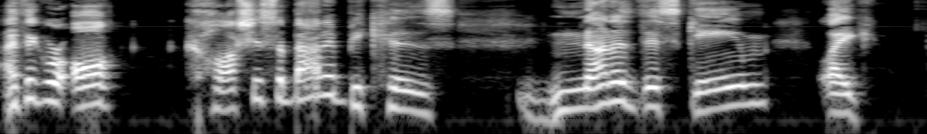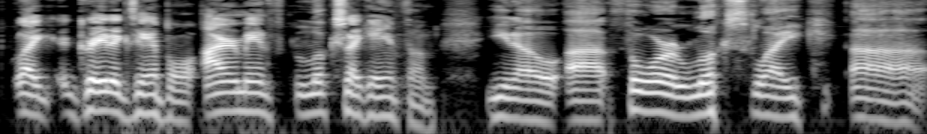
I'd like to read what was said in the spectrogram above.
I think we're all cautious about it because none of this game, like, like a great example, Iron Man looks like Anthem. You know, uh, Thor looks like, uh,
